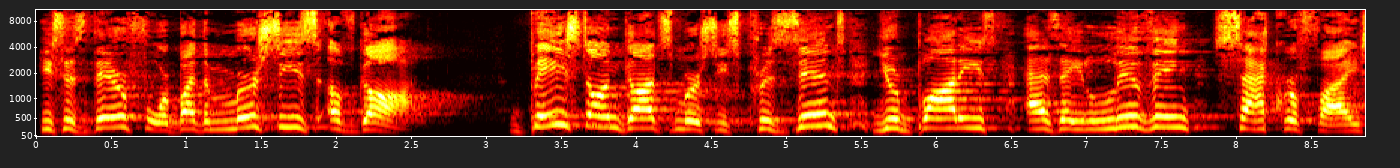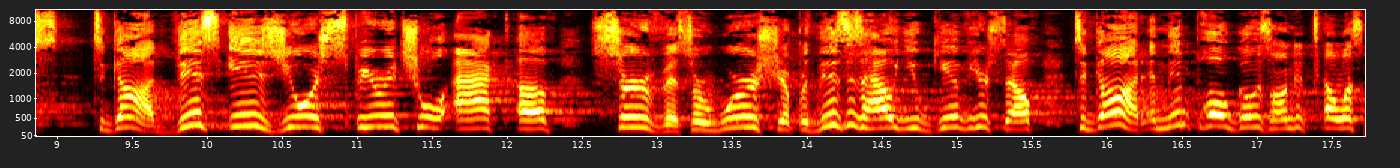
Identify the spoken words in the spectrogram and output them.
he says, therefore, by the mercies of God, based on God's mercies, present your bodies as a living sacrifice to God. This is your spiritual act of service or worship, or this is how you give yourself to God. And then Paul goes on to tell us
